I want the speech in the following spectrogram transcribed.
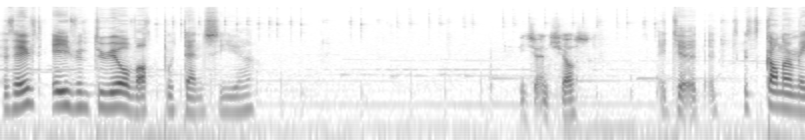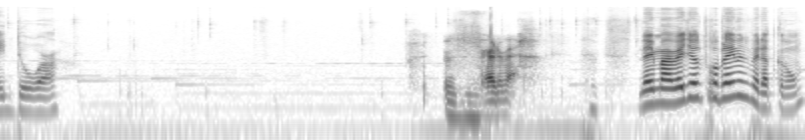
Het heeft eventueel wat potentie, ja. Niet zo enthousiast. Weet je, het, het, het kan ermee door. Verder weg. Nee, maar weet je wat het probleem is bij dat kanon?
